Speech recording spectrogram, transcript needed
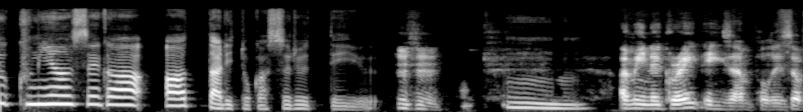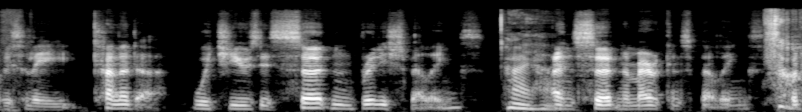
う組み合わせがあったりとかするっていう、Mhm. うん、I mean, a great example is obviously Canada, which uses certain British spellings hi, hi. and certain American spellings. but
